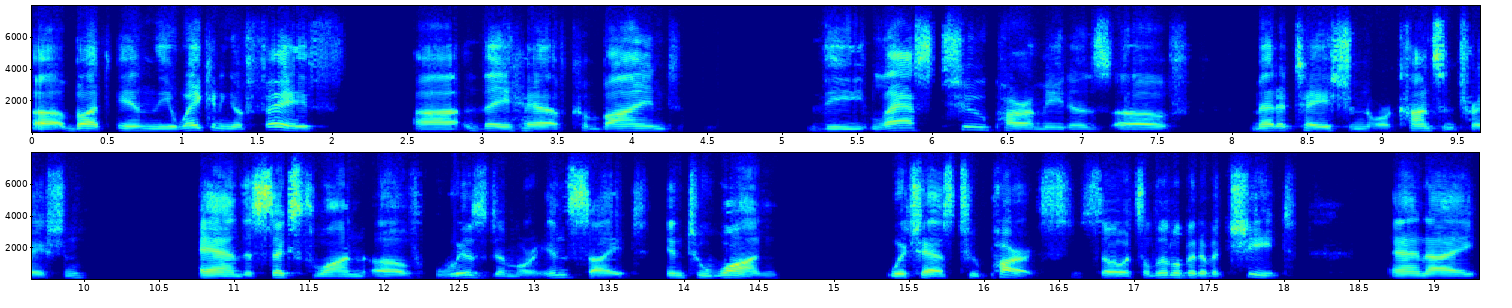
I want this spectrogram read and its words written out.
Uh, but in the awakening of faith, uh, they have combined the last two paramitas of meditation or concentration and the sixth one of wisdom or insight into one, which has two parts. So it's a little bit of a cheat. And I,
